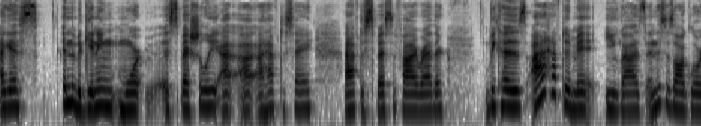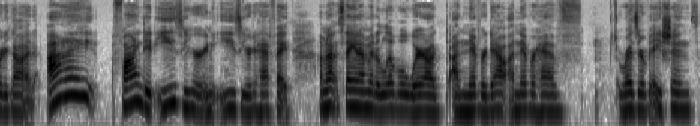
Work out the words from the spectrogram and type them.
I guess, in the beginning, more especially, I, I, I have to say, I have to specify rather because I have to admit, you guys, and this is all glory to God, I find it easier and easier to have faith. I'm not saying I'm at a level where I, I never doubt, I never have reservations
